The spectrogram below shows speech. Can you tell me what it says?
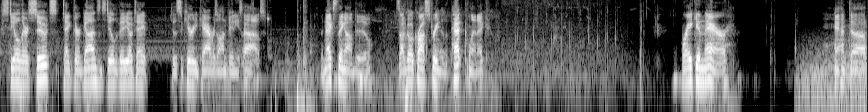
steal their suits, take their guns, and steal the videotape to the security cameras on Vinnie's house. The next thing I'll do is I'll go across the street into the pet clinic, break in there, and uh,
